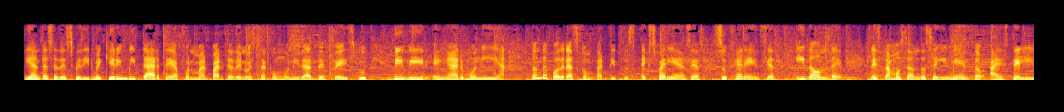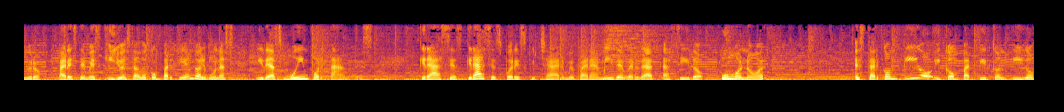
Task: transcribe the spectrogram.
Y antes de despedirme, quiero invitarte a formar parte de nuestra comunidad de Facebook Vivir en Armonía donde podrás compartir tus experiencias, sugerencias y donde le estamos dando seguimiento a este libro para este mes y yo he estado compartiendo algunas ideas muy importantes. Gracias, gracias por escucharme. Para mí de verdad ha sido un honor estar contigo y compartir contigo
